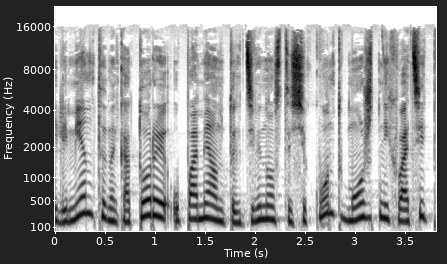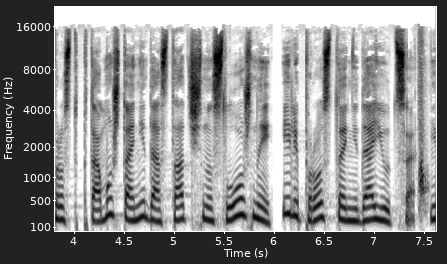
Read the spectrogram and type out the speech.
элементы, на которые упомянутых 90 секунд может не хватить просто потому, что они достаточно сложные или просто не даются. Не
